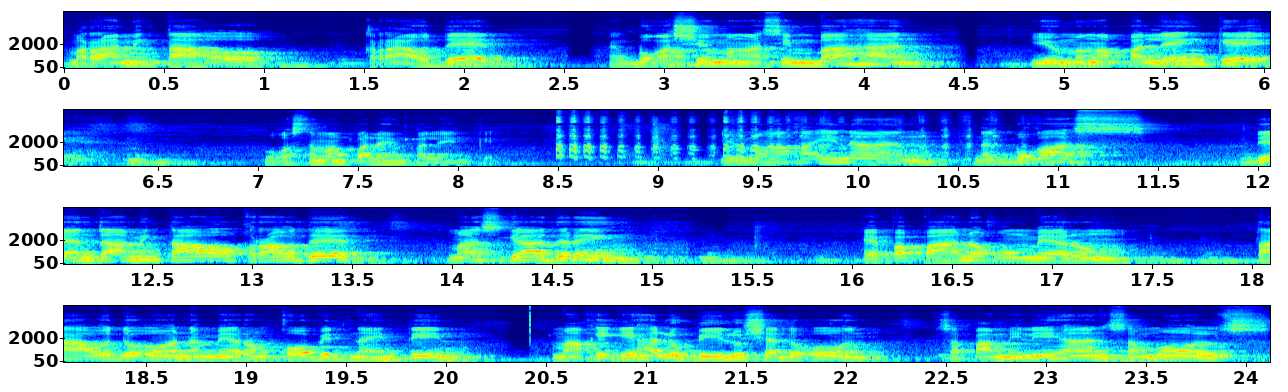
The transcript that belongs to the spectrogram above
Maraming tao, crowded. Nagbukas yung mga simbahan, yung mga palengke. Bukas naman pala yung palengke. Yung mga kainan, nagbukas. Di ang daming tao, crowded. Mass gathering. E paano kung merong tao doon na merong COVID-19? Makikihalubilo siya doon. Sa pamilihan, sa malls,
